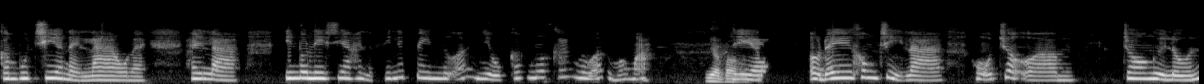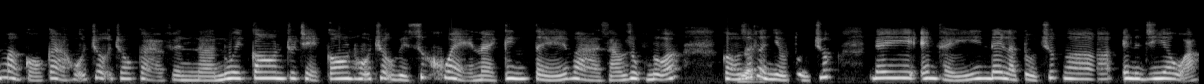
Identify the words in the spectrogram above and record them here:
Campuchia này, Lào này hay là Indonesia hay là Philippines nữa, nhiều các nước khác nữa đúng không ạ? Dạ vâng. Thì uh, ở đây không chỉ là hỗ trợ uh, cho người lớn mà có cả hỗ trợ cho cả phần à, nuôi con cho trẻ con hỗ trợ về sức khỏe này kinh tế và giáo dục nữa có yeah. Dạ rất là vâng. nhiều tổ chức đây em thấy đây là tổ chức uh, NGO ạ à?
